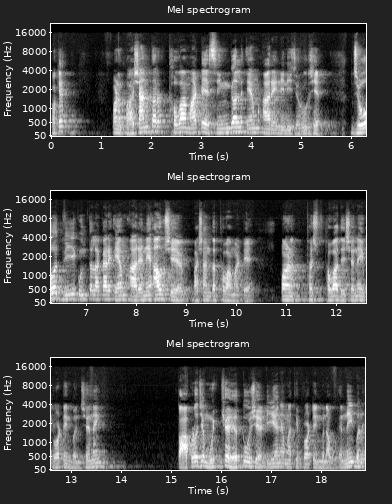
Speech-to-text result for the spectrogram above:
ઓકે પણ ભાષાંતર થવા માટે સિંગલ એમ આરએનએની જરૂર છે. જો દ્વિકુંતલાકાર એમ આરએનએ આવશે ભાષાંતર થવા માટે, પણ થવા દેશે નહીં, પ્રોટીન બનશે નહીં. તો આપણો જે મુખ્ય હેતુ છે ડીએનએમાંથી પ્રોટીન બનાવવું, એ નહીં બને.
